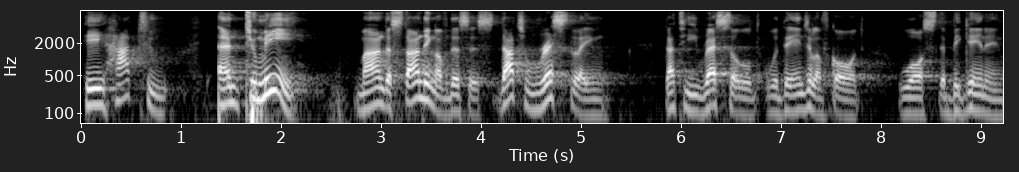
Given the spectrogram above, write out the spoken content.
He had to. And to me, my understanding of this is that wrestling that he wrestled with the angel of God was the beginning.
